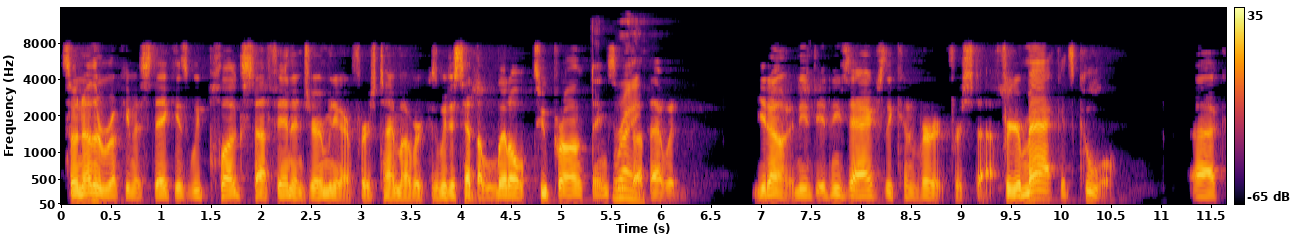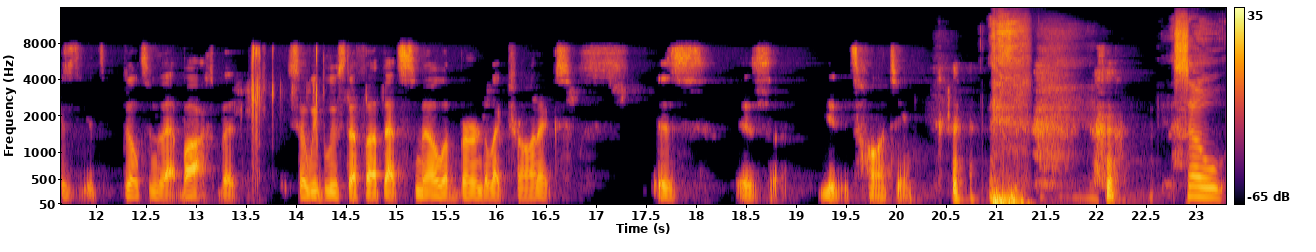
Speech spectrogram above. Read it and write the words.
So another rookie mistake is we plugged stuff in in Germany our first time over because we just had the little two prong things So Right. we thought that would, you know, it needs it needs to actually convert for stuff. For your Mac, it's cool because it's built into that box. But so we blew stuff up. That smell of burned electronics is is uh, it's haunting. So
